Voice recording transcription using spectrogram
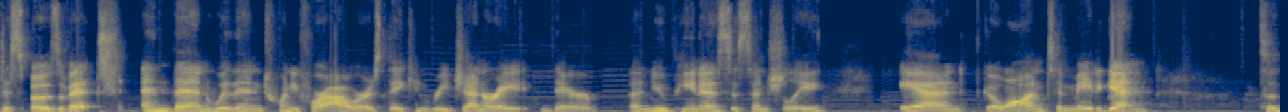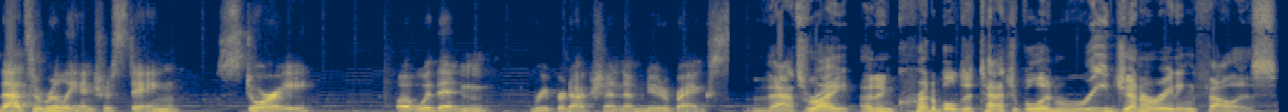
dispose of it. And then within 24 hours they can regenerate their a new penis essentially and go on to mate again. So that's a really interesting story uh, within reproduction of nudibranchs. That's right an incredible detachable and regenerating phallus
